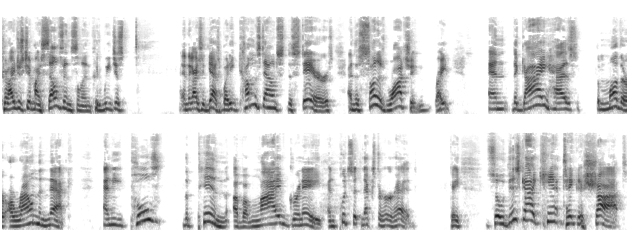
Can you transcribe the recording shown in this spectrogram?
could i just give myself insulin? Could we just and the guy said yes but he comes down the stairs and the son is watching right? And the guy has the mother around the neck and he pulls the pin of a live grenade and puts it next to her head okay so this guy can't take a shot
